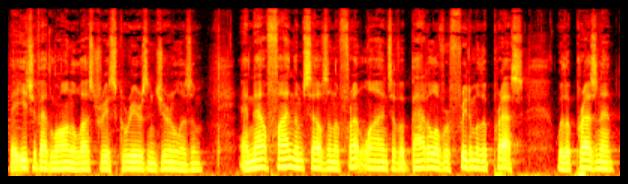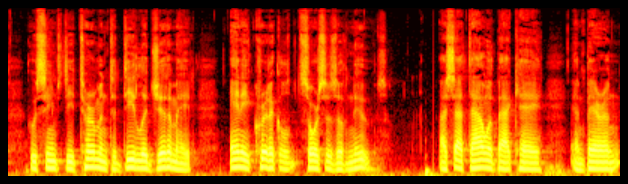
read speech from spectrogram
They each have had long, illustrious careers in journalism and now find themselves on the front lines of a battle over freedom of the press with a president who seems determined to delegitimate any critical sources of news. I sat down with Baquet and Baron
